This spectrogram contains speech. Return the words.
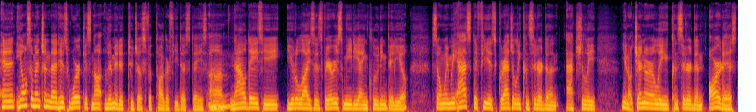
And he also mentioned that his work is not limited to just photography these days. Um, mm-hmm. nowadays, he utilizes various media, including video. So when we asked if he is gradually considered an actually, you know, generally considered an artist,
